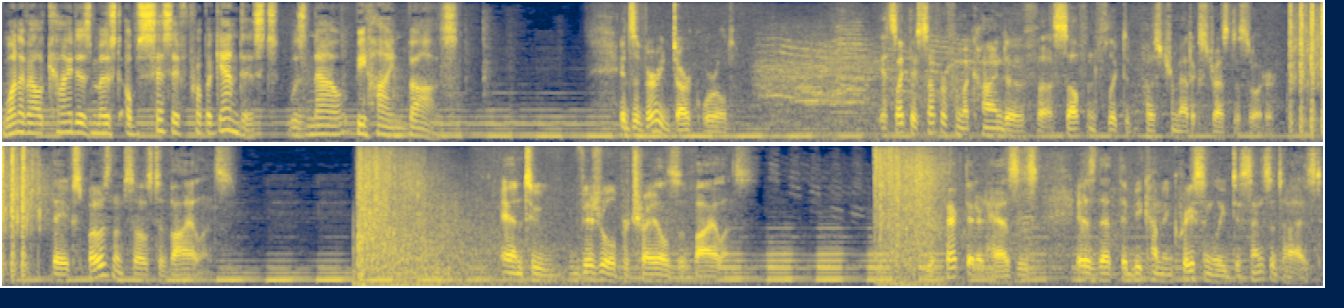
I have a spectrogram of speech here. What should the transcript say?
One of Al Qaeda's most obsessive propagandists was now behind bars. It's a very dark world. It's like they suffer from a kind of uh, self inflicted post traumatic stress disorder. They expose themselves to violence and to visual portrayals of violence. The effect that it has is, is that they become increasingly desensitized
